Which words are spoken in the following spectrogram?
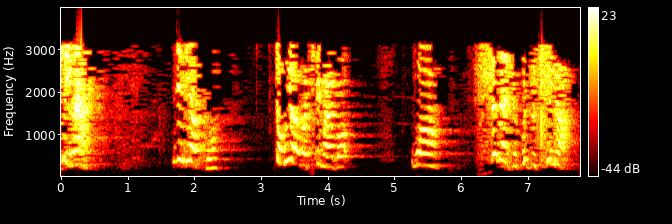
丽兰，你别哭，都怨我秦万宝，我实在是不知情啊。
